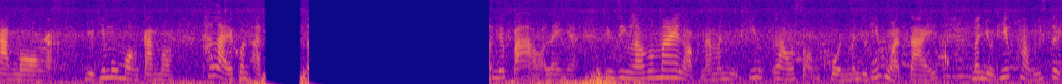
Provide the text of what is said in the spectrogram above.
การมองอะอยู่ที่มุมมองการมอง ถ้าหลายคนอาจหรือเปล่าอะไรเงี้ยจริงๆเราก็ไม่หรอกนะ มันอยู่ที่เราสองคน มันอยู่ที่หัวใจ มันอยู่ที่ความรู้สึก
